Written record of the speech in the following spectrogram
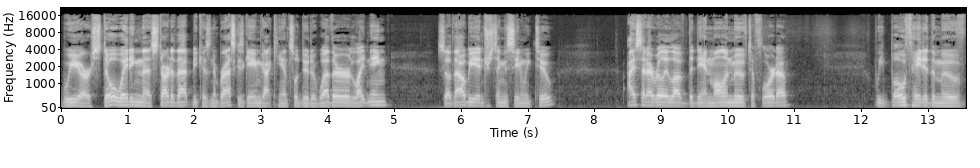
We are still awaiting the start of that because Nebraska's game got canceled due to weather, lightning. So that'll be interesting to see in week two. I said I really loved the Dan Mullen move to Florida. We both hated the move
